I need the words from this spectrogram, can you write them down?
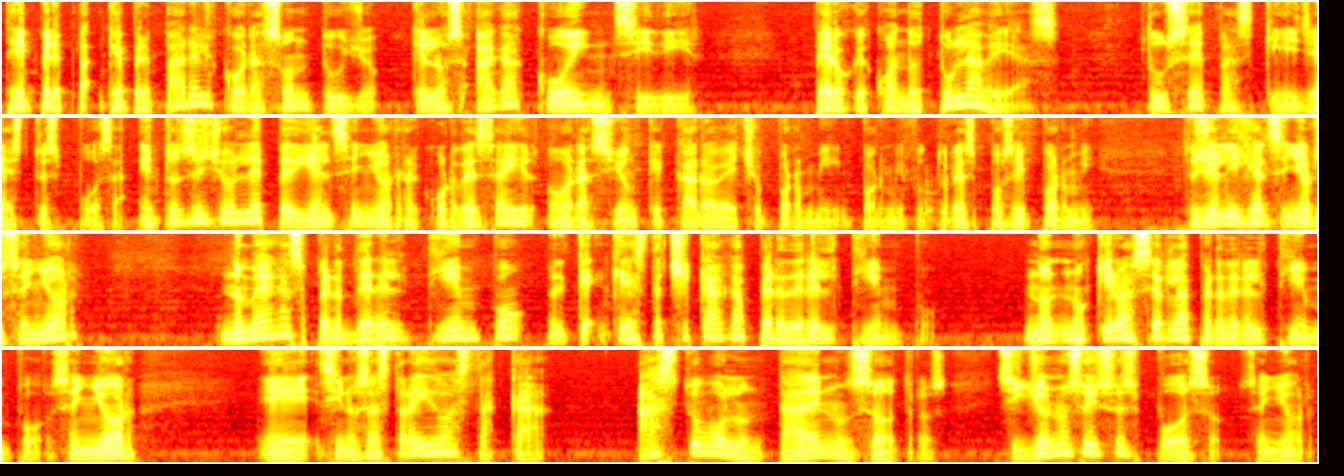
que prepare el corazón tuyo, que los haga coincidir, pero que cuando tú la veas, tú sepas que ella es tu esposa. Entonces yo le pedí al Señor, recordé esa oración que Caro había hecho por mí, por mi futura esposa y por mí. Entonces yo le dije al Señor, Señor, no me hagas perder el tiempo, que, esta chica haga perder el tiempo. No, no quiero hacerla perder el tiempo. Señor, eh, si nos has traído hasta acá, haz tu voluntad en nosotros. Si yo no soy su esposo, Señor,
